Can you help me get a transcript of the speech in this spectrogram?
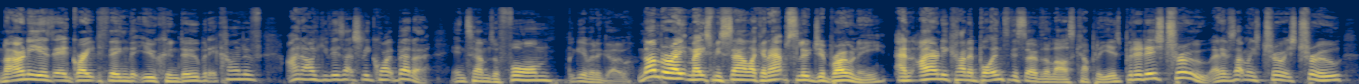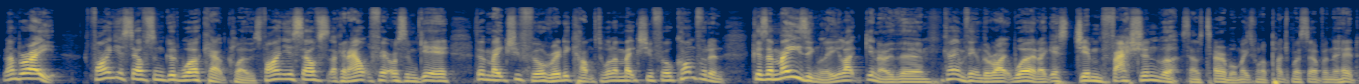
not only is it a great thing that you can do, but it kind of, I'd argue, is actually quite better in terms of form, but give it a go. Number eight makes me sound like an absolute jabroni, and I only kind of bought into this over the last couple of years, but it is true. And if something's true, it's true. Number eight, find yourself some good workout clothes. Find yourself like an outfit or some gear that makes you feel really comfortable and makes you feel confident. Because amazingly, like, you know, the, I can't even think of the right word, I guess gym fashion, ugh, sounds terrible, makes me want to punch myself in the head.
